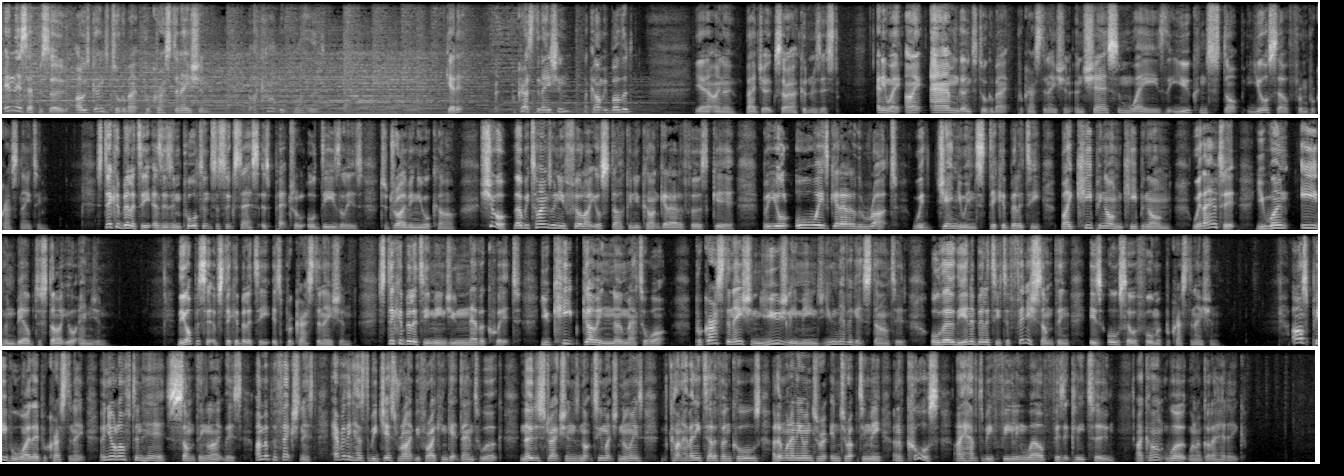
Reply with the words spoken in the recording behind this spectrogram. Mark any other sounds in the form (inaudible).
In this episode, I was going to talk about procrastination, but I can't be bothered. Get it? Procrastination? I can't be bothered? Yeah, I know. Bad joke. Sorry, I couldn't resist. Anyway, I am going to talk about procrastination and share some ways that you can stop yourself from procrastinating. Stickability is as important to success as petrol or diesel is to driving your car. Sure, there'll be times when you feel like you're stuck and you can't get out of first gear, but you'll always get out of the rut with genuine stickability by keeping on, keeping on. Without it, you won't even be able to start your engine. The opposite of stickability is procrastination. Stickability means you never quit. You keep going no matter what. Procrastination usually means you never get started, although the inability to finish something is also a form of procrastination. Ask people why they procrastinate, and you'll often hear something like this I'm a perfectionist. Everything has to be just right before I can get down to work. No distractions, not too much noise, can't have any telephone calls, I don't want anyone inter- interrupting me, and of course, I have to be feeling well physically too. I can't work when I've got a headache.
